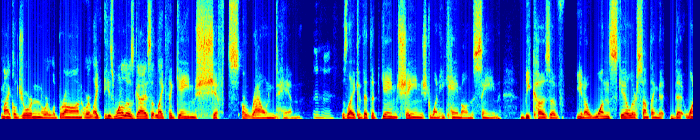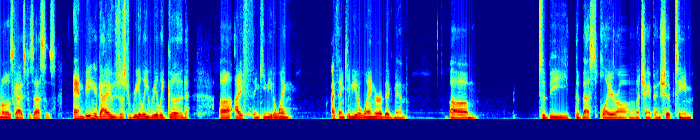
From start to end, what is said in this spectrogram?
Michael Jordan or LeBron or like he's one of those guys that like the game shifts around him. hmm It's like that the game changed when he came on the scene because of you know one skill or something that that one of those guys possesses and being a guy who's just really really good uh, i think you need a wing. I think you need a wing or a big man um, to be the best player on a championship team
